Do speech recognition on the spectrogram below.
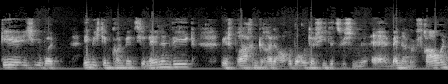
Gehe ich über, nehme ich den konventionellen Weg. Wir sprachen gerade auch über Unterschiede zwischen äh, Männern und Frauen.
